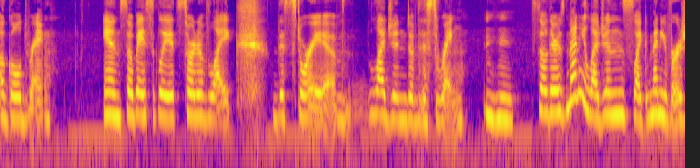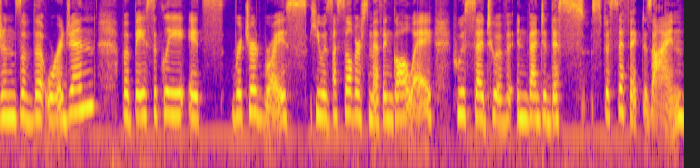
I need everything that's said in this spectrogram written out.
a gold ring. And so basically, it's sort of like this story of legend of this ring. Mm-hmm. So there's many legends, like many versions of the origin, but basically it's Richard Joyce. He was a silversmith in Galway who is said to have invented this specific design.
